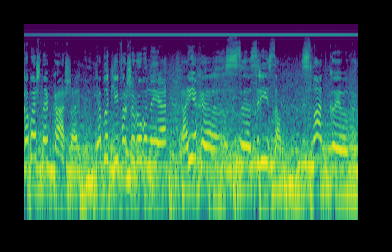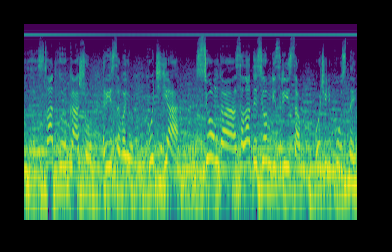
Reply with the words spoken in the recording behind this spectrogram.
кабачная каша, яблоки фаршированные, орехи с, с рисом, сладкую, сладкую кашу рисовую, кутья, семга, салаты семги с рисом, очень вкусный.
